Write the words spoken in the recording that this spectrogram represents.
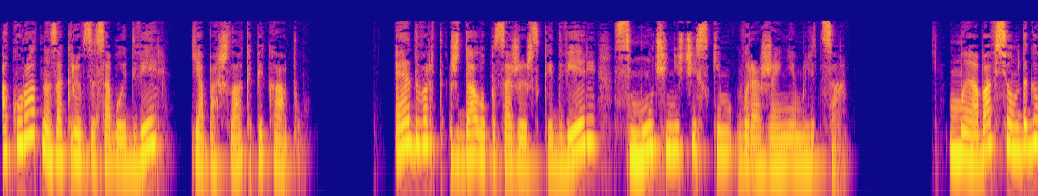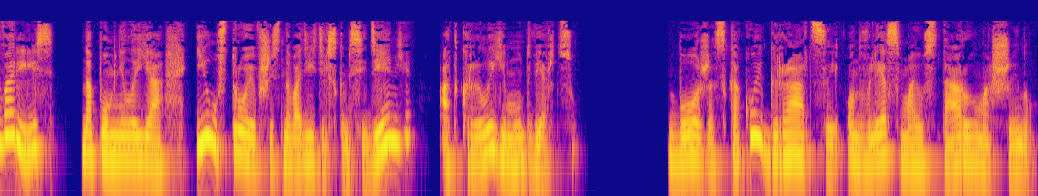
Аккуратно закрыв за собой дверь, я пошла к пикапу. Эдвард ждал у пассажирской двери с мученическим выражением лица. «Мы обо всем договорились», — напомнила я и, устроившись на водительском сиденье, открыла ему дверцу. Боже, с какой грацией он влез в мою старую машину.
